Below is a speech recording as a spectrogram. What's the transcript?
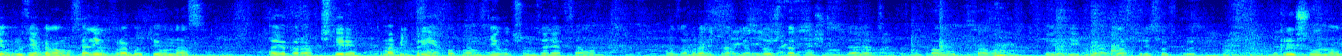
привет, друзья, канал Мусалин. В работе у нас Toyota RAV4. Автомобиль приехал к нам сделать шумоизоляцию салона. Разобрали краткий обзор штатной шумоизоляции. На полу салон, то есть здесь паропласт присутствует. Крыша у нас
